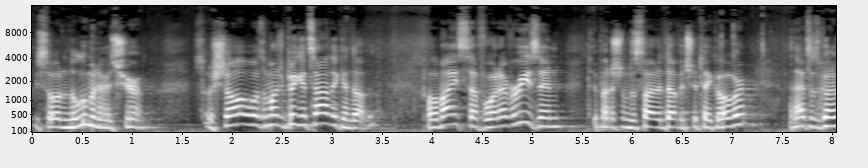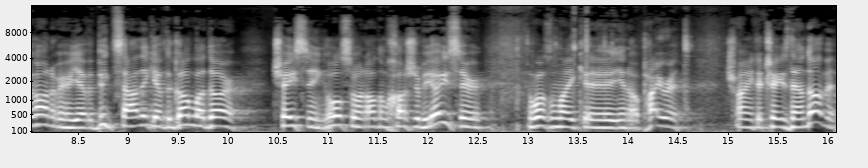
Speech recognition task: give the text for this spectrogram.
We saw it in the luminaries, sure. So Shaul was a much bigger tzaddik than David. Palamaisa, for whatever reason, the Banishim decided David should take over. And that's what's going on over here. You have a big tzaddik, you have the God Ladar chasing, also an Adam Chashabi Yisir. It wasn't like a you know, pirate trying to chase down David.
